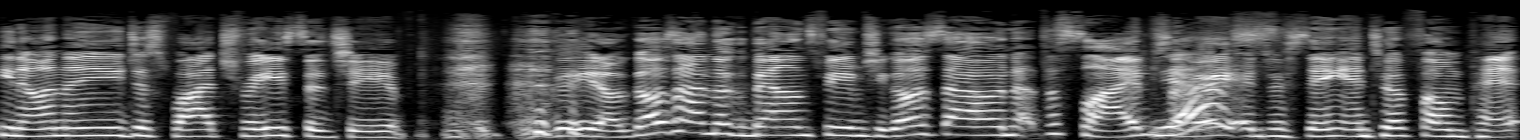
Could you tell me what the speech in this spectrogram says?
you know, and then you just watch Reese and she, you know, goes on the balance beam. She goes down the slide. So yes. very interesting into a foam pit.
